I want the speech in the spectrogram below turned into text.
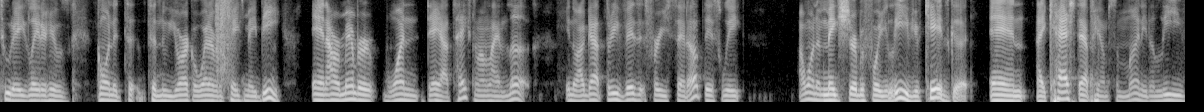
two days later he was going to, to, to new york or whatever the case may be and i remember one day i texted him i'm like look you know i got three visits for you set up this week I want to make sure before you leave, your kid's good. And I cashed app him some money to leave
